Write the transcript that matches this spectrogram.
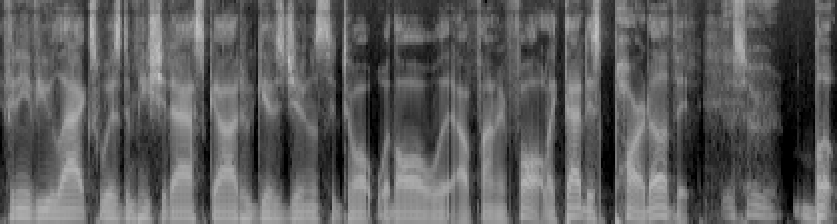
if any of you lacks wisdom, he should ask God who gives generously to all with all without finding fault. Like that is part of it Yes, sir. but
